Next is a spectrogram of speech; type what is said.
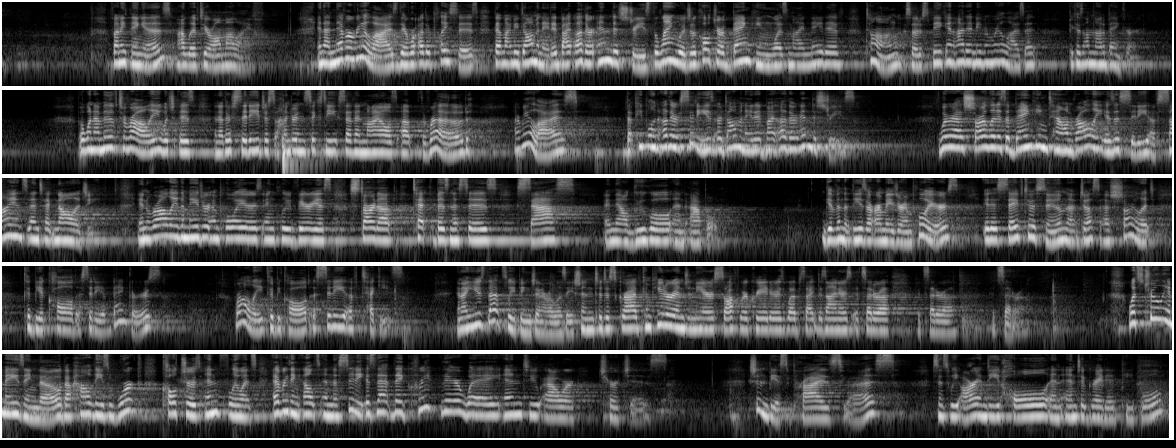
Funny thing is, I lived here all my life. And I never realized there were other places that might be dominated by other industries. The language, the culture of banking was my native tongue, so to speak, and I didn't even realize it because I'm not a banker. But when I moved to Raleigh, which is another city just 167 miles up the road, I realized that people in other cities are dominated by other industries. Whereas Charlotte is a banking town, Raleigh is a city of science and technology. In Raleigh, the major employers include various startup tech businesses, SAS, and now Google and Apple. Given that these are our major employers, it is safe to assume that just as Charlotte could be called a city of bankers, Raleigh could be called a city of techies. And I use that sweeping generalization to describe computer engineers, software creators, website designers, etc., etc., etc. What's truly amazing, though, about how these work cultures influence everything else in the city is that they creep their way into our churches. It shouldn't be a surprise to us, since we are indeed whole and integrated people.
